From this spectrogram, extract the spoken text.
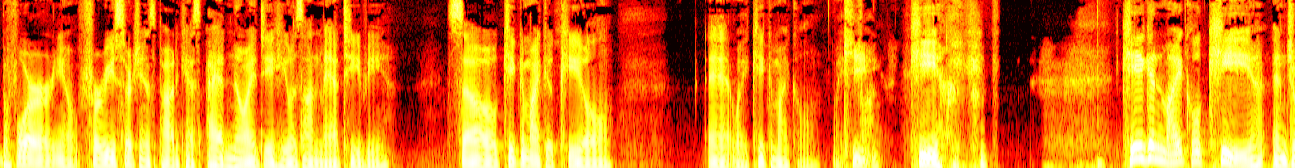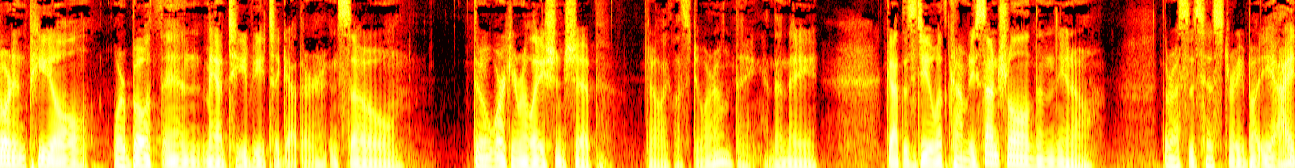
before, you know, for researching this podcast, I had no idea he was on Mad TV. So, Keegan Michael Keel, and wait, Keegan Michael, wait, Key. fuck. Key. Keegan Michael Key and Jordan Peele were both in Mad TV together. And so, through a working relationship, they're like, let's do our own thing. And then they got this deal with Comedy Central. Then, you know, the rest is history. But yeah, I,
